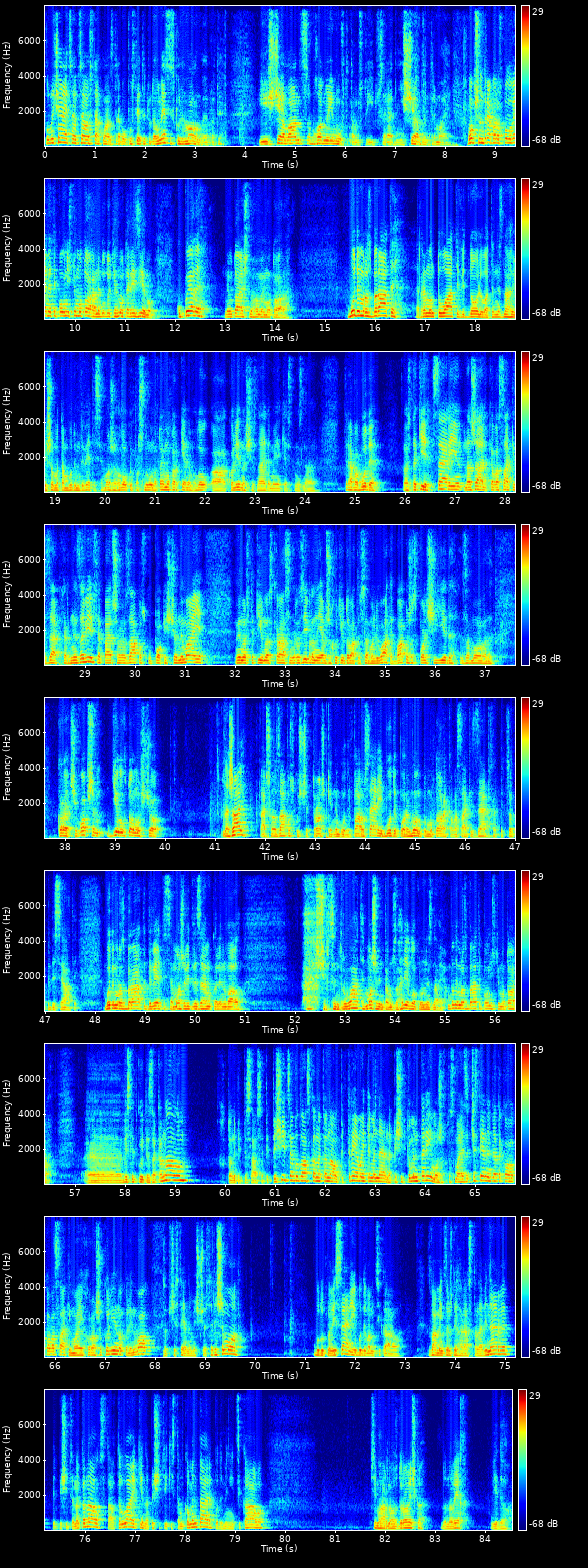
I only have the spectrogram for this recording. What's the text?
Получається, оце ось так ланц треба опустити туди вниз і з колінвалом вибрати. І ще ланц обгодної муфти там стоїть всередині, ще один тримає. В общем, треба розполовинити повністю мотора, не буду тягнути резину. Купили неудачного ми мотора. Будемо розбирати, ремонтувати, відновлювати. Не знаю, що ми там будемо дивитися. Може головку почну. На той мотор кинемо, голов... а коліно ще знайдемо якесь, не знаю. Треба буде ось такі серії. На жаль, Kawasaki Zephyr не завівся. Першого запуску поки що немає. Він ось такий у нас красень розібраний. Я вже хотів давати все малювати. Бак уже з Польщі їде, замовили. Коротше, в общем, діло в тому, що, на жаль, першого запуску ще трошки не буде. Пару серій буде по ремонту мотора Kawasaki Zephyr 550. Будемо розбирати, дивитися, може відвеземо колінвал, щоб центрувати. Може він там взагалі лопнув, не знаю. Будемо розбирати повністю мотора. Е, ви слідкуйте за каналом. Хто не підписався, підпишіться, будь ласка, на канал, підтримайте мене, напишіть коментарі. Може хтось має запчастини для такого Кавасакі, має хороше коліно, колінвал. З Запчастинами щось рішимо. Будуть нові серії, буде вам цікаво. З вами, як завжди, гаразд сталеві нерви. Підпишіться на канал, ставте лайки, напишіть якийсь там коментар, буде мені цікаво. Всім гарного здоров'ячка, до нових відео.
